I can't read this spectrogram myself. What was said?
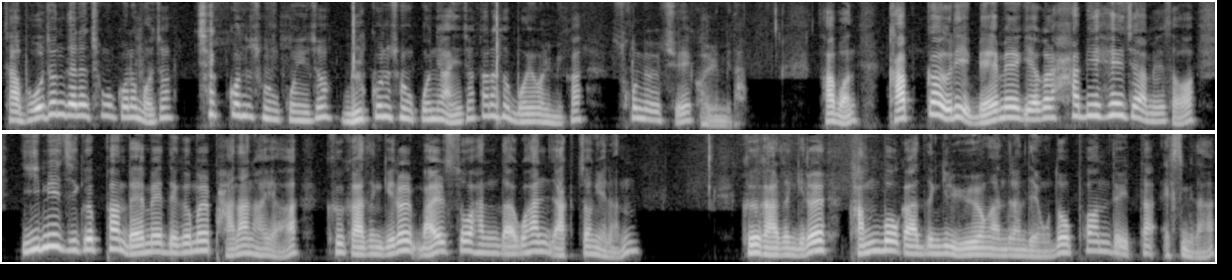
자 보존되는 청구권은 뭐죠? 채권 청구권이죠. 물권 청구권이 아니죠. 따라서 뭐에 걸립니까? 소멸시에 걸립니다. 4번 갑과 을이 매매 계약을 합의 해지하면서 이미 지급한 매매 대금을 반환하여 그 가등기를 말소한다고 한 약정에는 그 가등기를 담보 가등기를 유용한다는 내용도 포함되어 있다 X입니다.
